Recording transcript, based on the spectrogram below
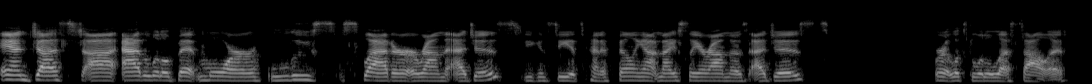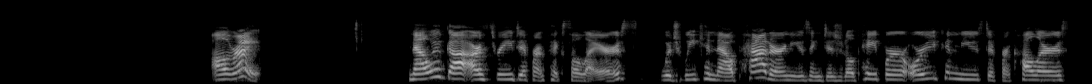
And just uh, add a little bit more loose splatter around the edges. You can see it's kind of filling out nicely around those edges where it looks a little less solid. All right. Now we've got our three different pixel layers, which we can now pattern using digital paper, or you can use different colors.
